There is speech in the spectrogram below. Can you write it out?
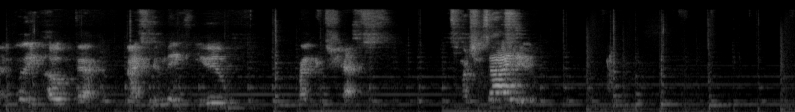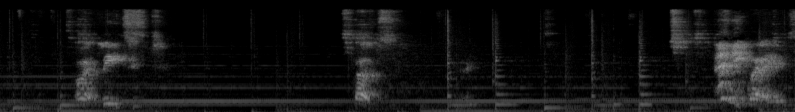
I really hope that I can make you like chess as much as I do. Or at least Anyways.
